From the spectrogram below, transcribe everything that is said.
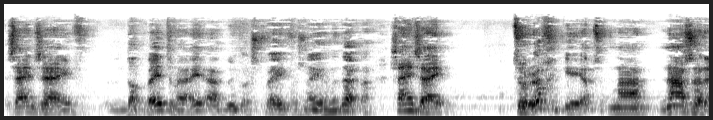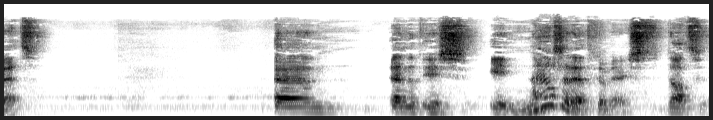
zijn zij, dat weten wij uit Lucas 2, vers 39, zijn zij teruggekeerd naar Nazareth. En, en het is in Nazareth geweest dat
